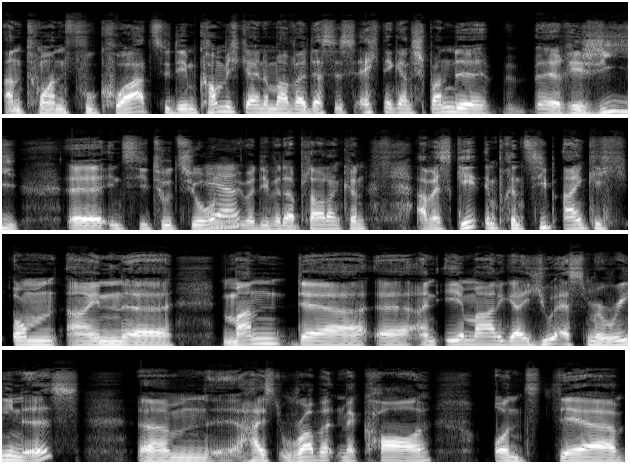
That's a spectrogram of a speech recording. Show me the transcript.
Antoine Fuqua, zu dem komme ich gerne mal, weil das ist echt eine ganz spannende äh, Regie-Institution, Ja. über die wir da plaudern können. Aber es geht im Prinzip eigentlich um einen äh, Mann, der äh, ein ehemaliger US Marine ist, ähm, heißt Robert McCall und der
